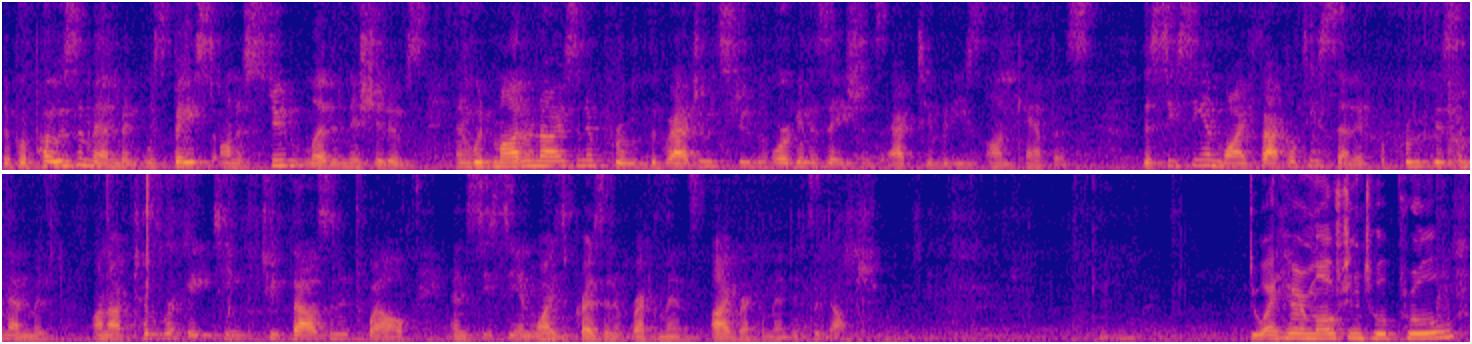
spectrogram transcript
The proposed amendment was based on a student-led initiatives and would modernize and improve the graduate student organization's activities on campus. The CCNY Faculty Senate approved this amendment on October 18, 2012, and CCNY's president recommends, I recommend its adoption. Do I hear a motion to approve?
